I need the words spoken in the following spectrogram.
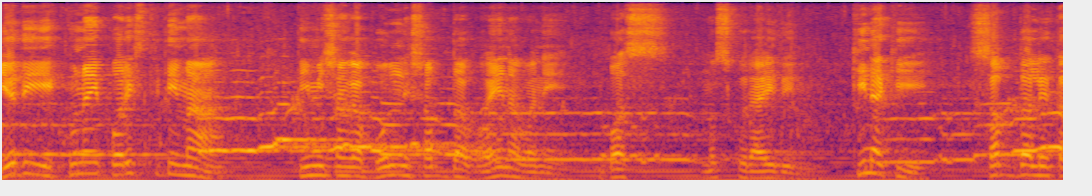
यदि कुनै परिस्थितिमा तिमीसँग बोल्ने शब्द भएन भने बस मुस्कुराइदिनु। किनकि शब्दले त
